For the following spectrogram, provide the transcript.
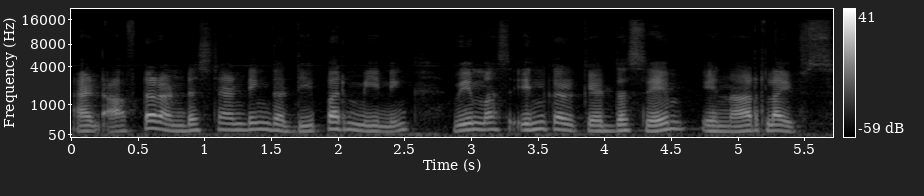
And after understanding the deeper meaning, we must inculcate the same in our lives.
